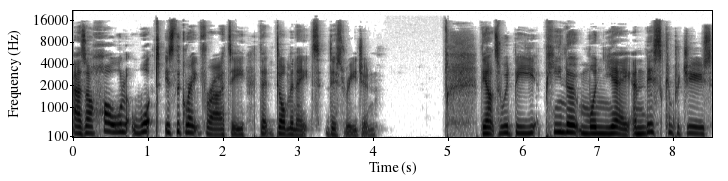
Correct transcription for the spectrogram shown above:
As a whole, what is the grape variety that dominates this region? The answer would be Pinot Meunier, and this can produce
